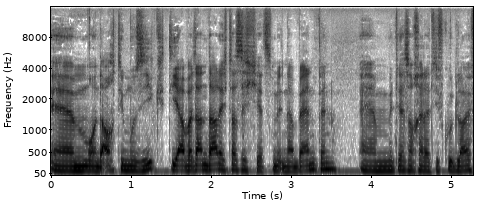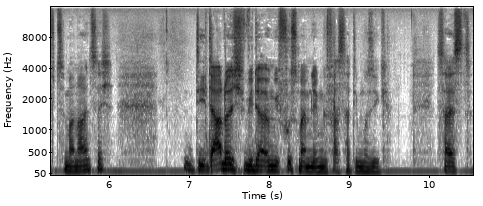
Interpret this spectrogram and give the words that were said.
Ähm, und auch die Musik, die aber dann dadurch, dass ich jetzt mit einer Band bin, ähm, mit der es auch relativ gut läuft, Zimmer 90, die dadurch wieder irgendwie Fuß in meinem Leben gefasst hat, die Musik. Das heißt,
